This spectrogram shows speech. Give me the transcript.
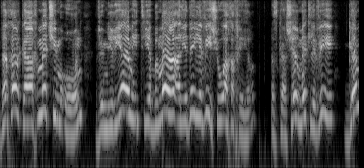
ואחר כך מת שמעון, ומרים התייבמה על ידי לוי שהוא אח אחר, אז כאשר מת לוי, גם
